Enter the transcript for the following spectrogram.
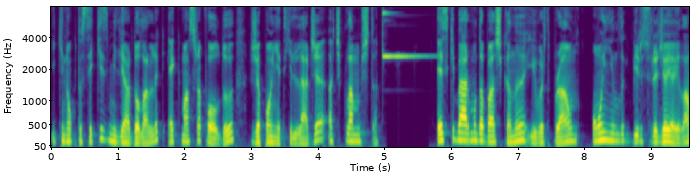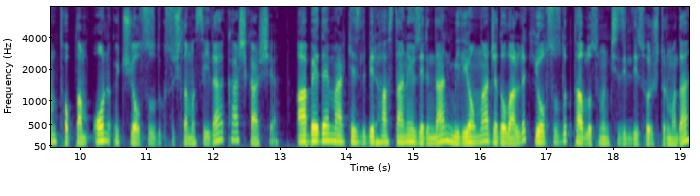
2.8 milyar dolarlık ek masraf olduğu Japon yetkililerce açıklanmıştı. Eski Bermuda Başkanı Everett Brown 10 yıllık bir sürece yayılan toplam 13 yolsuzluk suçlamasıyla karşı karşıya. ABD merkezli bir hastane üzerinden milyonlarca dolarlık yolsuzluk tablosunun çizildiği soruşturmada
